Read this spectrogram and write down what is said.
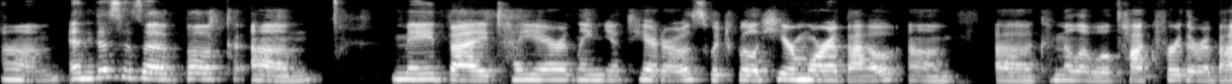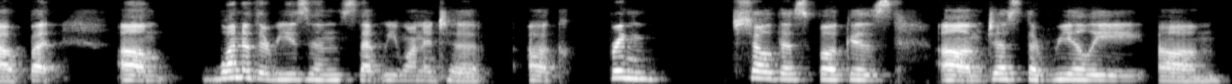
Um, and this is a book um, made by Taller Leñateros, which we'll hear more about. Um, uh, Camilla will talk further about, but um, one of the reasons that we wanted to uh, bring show this book is um, just the really um,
